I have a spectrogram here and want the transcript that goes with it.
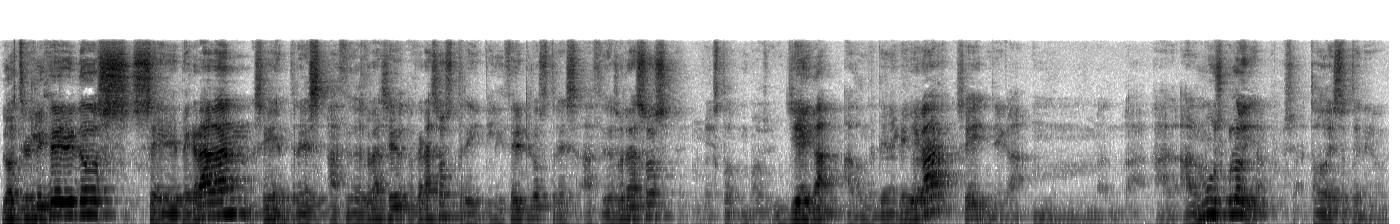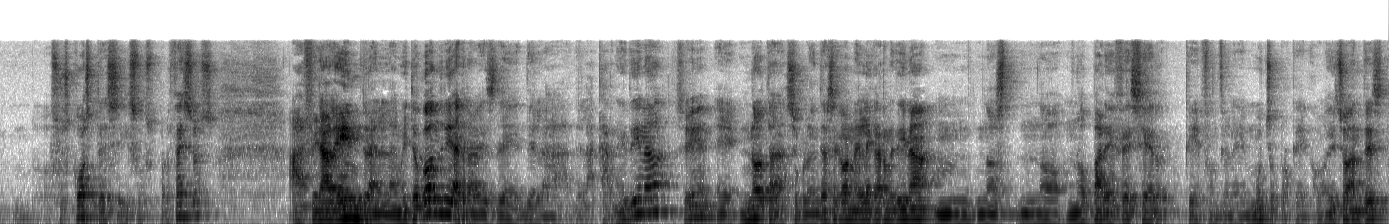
Los triglicéridos se degradan ¿sí? en tres ácidos grasos, triglicéridos, tres ácidos grasos, esto pues, llega a donde tiene que llegar, ¿sí? llega a, al músculo y sea, todo esto tiene sus costes y sus procesos. Al final entra en la mitocondria a través de, la, de la, carnitina, ¿sí? eh, nota, suplementarse con L-carnitina mmm, no, no, no, parece ser que funcione mucho, porque como he dicho antes,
